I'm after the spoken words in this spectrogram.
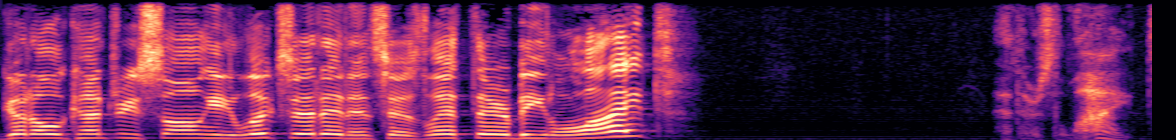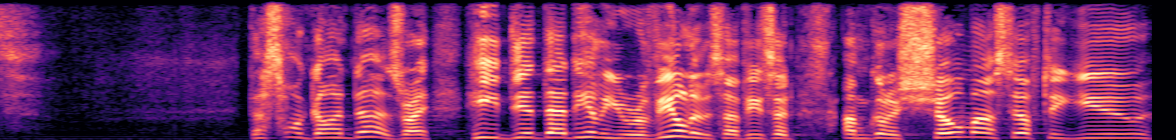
good old country song. He looks at it and says, Let there be light. And there's light. That's what God does, right? He did that to him. He revealed himself. He said, I'm going to show myself to you.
